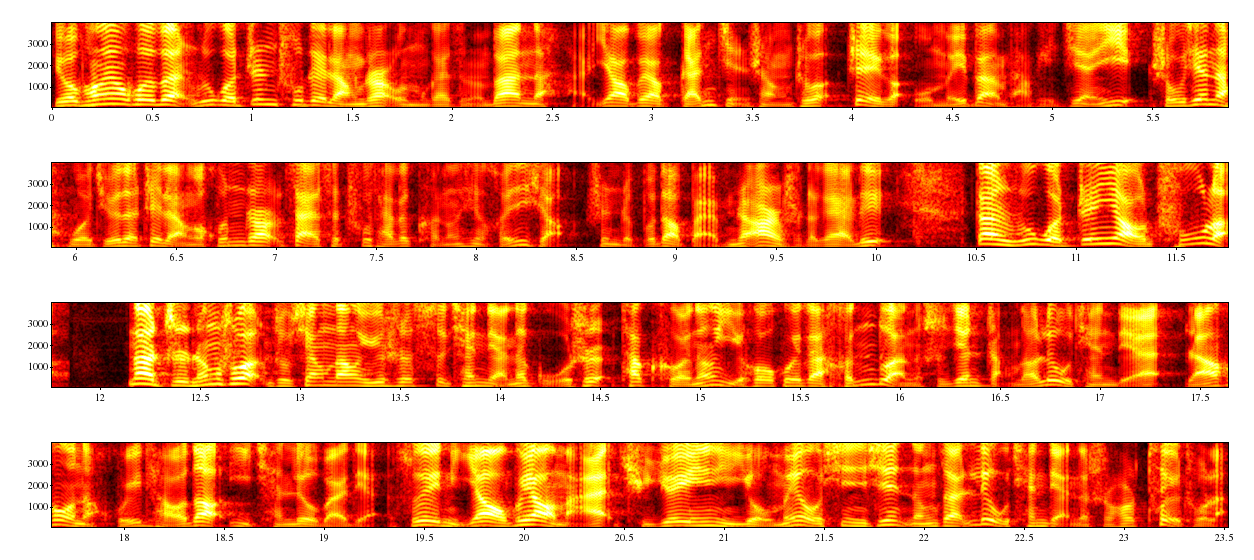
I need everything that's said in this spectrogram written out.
有朋友会问，如果真出这两招，我们该怎么办呢？要不要赶紧上车？这个我没办法给建议。首先呢，我觉得这两个昏招再次出台的可能性很小，甚至不到百分之二十的概率。但如果真要出了，那只能说，就相当于是四千点的股市，它可能以后会在很短的时间涨到六千点，然后呢回调到一千六百点。所以你要不要买，取决于你有没有信心能在六千点的时候退出来。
